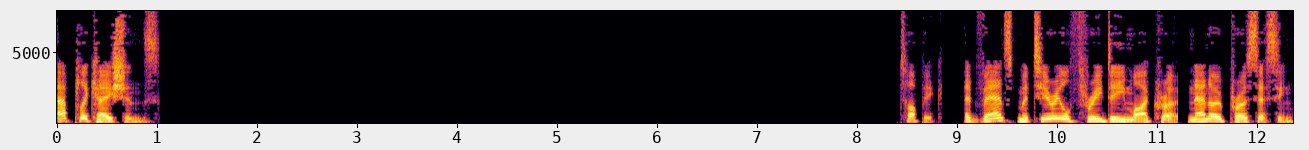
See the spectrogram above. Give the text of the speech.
Applications. Topic: Advanced material 3D micro nano processing.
